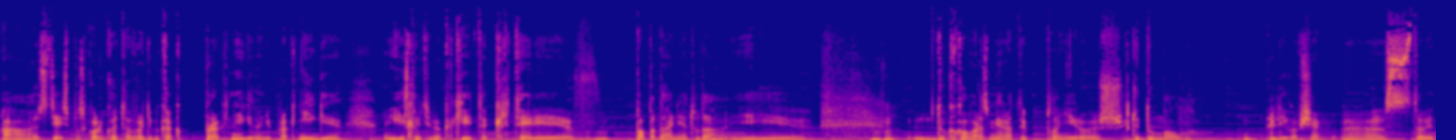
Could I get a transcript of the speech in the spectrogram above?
А здесь, поскольку это вроде бы как про книги, но не про книги, если у тебя какие-то критерии попадания туда и угу. до какого размера ты планируешь или думал ли вообще э, стоит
